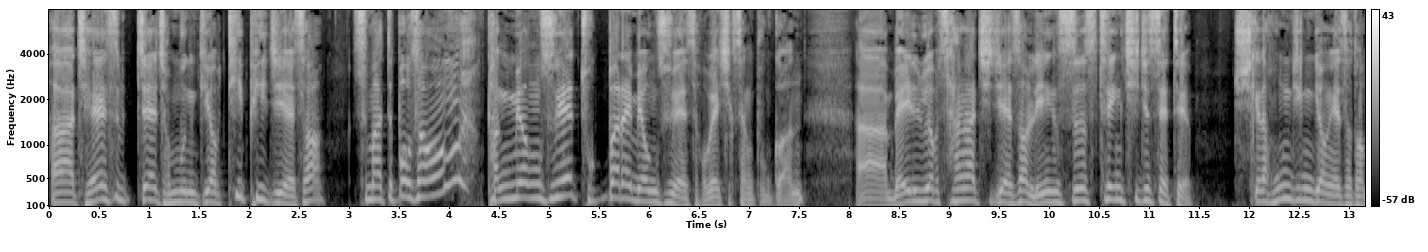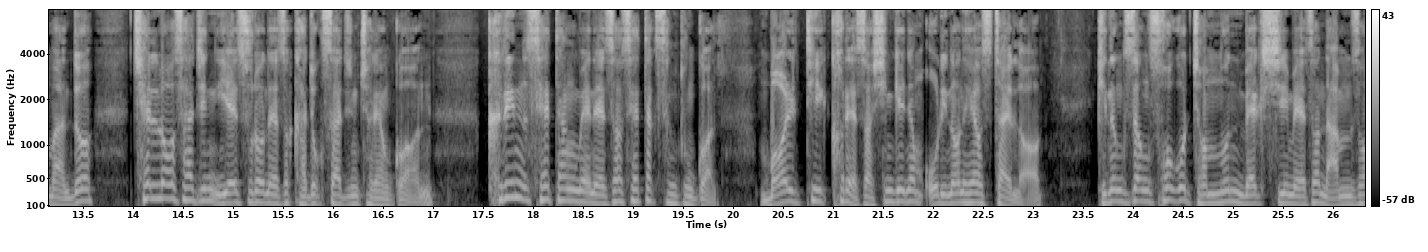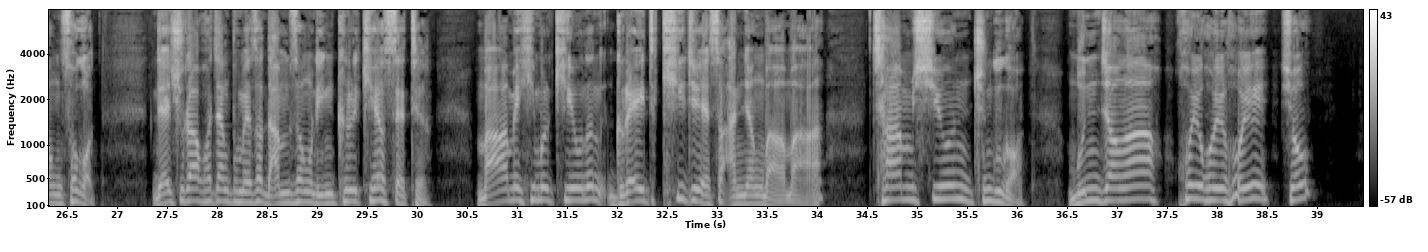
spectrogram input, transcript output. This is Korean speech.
아, 제습제 전문 기업 TPG에서 스마트 뽀송 박명수의 족발의 명수에서 외식 상품권 아, 매일유업 상하 치즈에서 링스 스트링 치즈 세트 주식회사 홍진경에서 더만두, 첼로 사진 예술원에서 가족 사진 촬영권, 크린 세탁맨에서 세탁 상품권, 멀티컬에서 신개념 all-in-one hair styler, 기능성 속옷 전문 맥심에서 남성 속옷, 내슈라 화장품에서 남성 wrinkle care 세트, 마음의 힘을 키우는 그레이트 키즈에서 안녕 마음아, 참 쉬운 중국어, 문정아 호이호이호이 쇼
